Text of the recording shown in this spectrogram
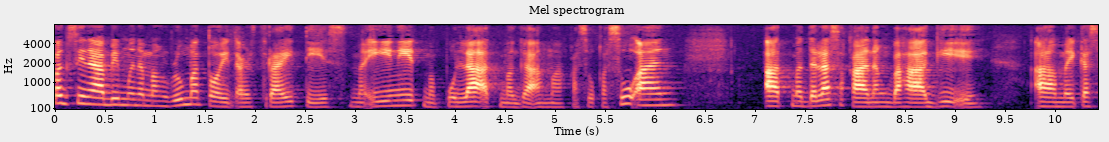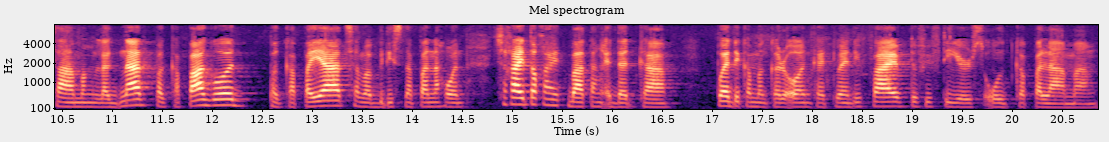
Pag sinabi mo namang rheumatoid arthritis, mainit, mapula at maga ang mga kasukasuan at madala sa kanang bahagi eh uh, may kasamang lagnat, pagkapagod, pagkapayat sa mabilis na panahon. Tsaka ito kahit batang edad ka, pwede ka magkaroon kahit 25 to 50 years old ka pa lamang.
